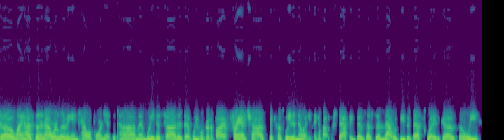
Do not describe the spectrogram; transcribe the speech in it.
so my husband and I were living in California at the time, and we decided that we were going to buy a franchise because we didn't know anything about the staffing business, and that would be the best way to go. So we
